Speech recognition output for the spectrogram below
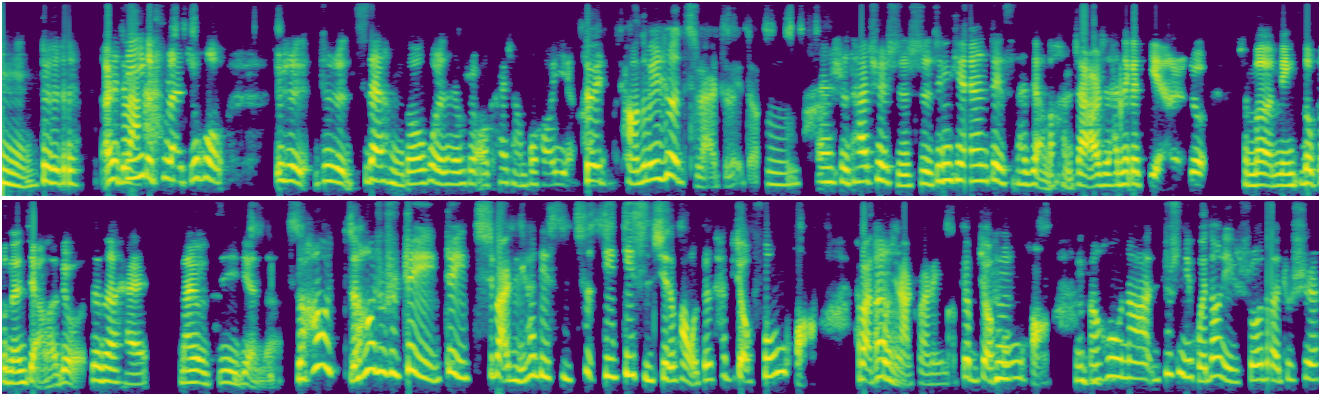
嗯，对对对，而且第一个出来之后，就是就是期待很高，或者他就说哦开场不好演啊，对，场子没热起来之类的，嗯，但是他确实是今天这次他讲的很炸，而且他那个点就什么名字都不能讲了，就真的还蛮有记忆点的。子浩子浩就是这这一期吧，你看第四次第第四期的话，我觉得他比较疯狂，他把拖鞋嗯拿出来那个嘛，比较比 较疯狂。然后呢，就是你回到你说的，就是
